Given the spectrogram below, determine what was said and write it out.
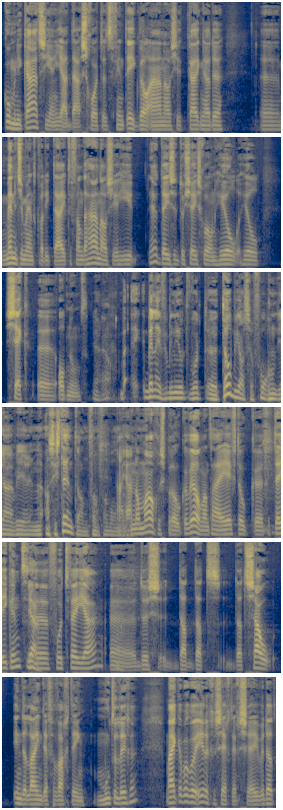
communicatie. En ja, daar schort het, vind ik, wel aan als je kijkt naar de eh, managementkwaliteiten van de Haan. Als je hier hè, deze dossiers gewoon heel, heel sec eh, opnoemt. Ja. Ik ben even benieuwd, wordt eh, Tobias er volgend jaar weer een assistent dan van Van Nou ja, normaal gesproken wel, want hij heeft ook getekend Ja. voor twee jaar. Dus dat, dat, dat zou in de lijn der verwachting moeten liggen. Maar ik heb ook wel eerder gezegd en geschreven dat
